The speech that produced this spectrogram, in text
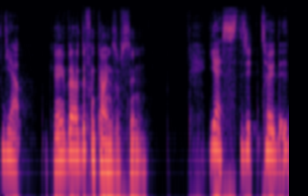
Yeah. Okay, there are different kinds of sin. Yes. So the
